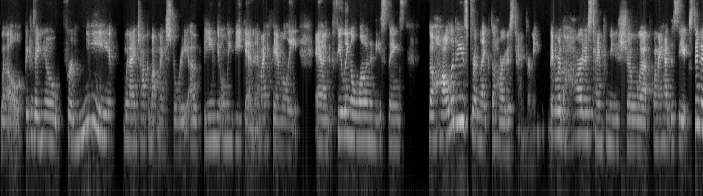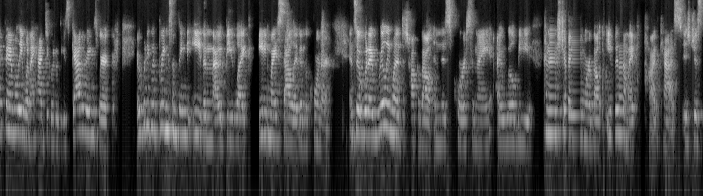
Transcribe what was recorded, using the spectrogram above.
well because I know for me, when I talk about my story of being the only vegan in my family and feeling alone in these things, the holidays were like the hardest time for me. They were the hardest time for me to show up when I had to see extended family, when I had to go to these gatherings where everybody would bring something to eat and I would be like eating my salad in the corner. And so what I really wanted to talk about in this course, and I, I will be kind of sharing more about even on my podcast, is just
